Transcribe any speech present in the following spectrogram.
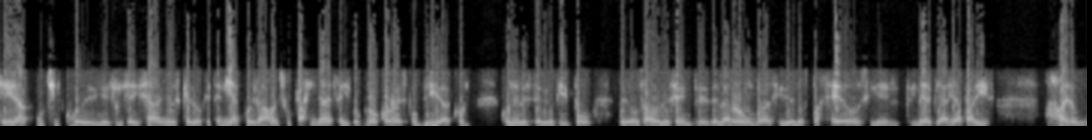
que era un chico de 16 años que lo que tenía colgado en su página de Facebook no correspondía con con el estereotipo de los adolescentes, de las rumbas y de los paseos y del primer viaje a París. Ah, era, un,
